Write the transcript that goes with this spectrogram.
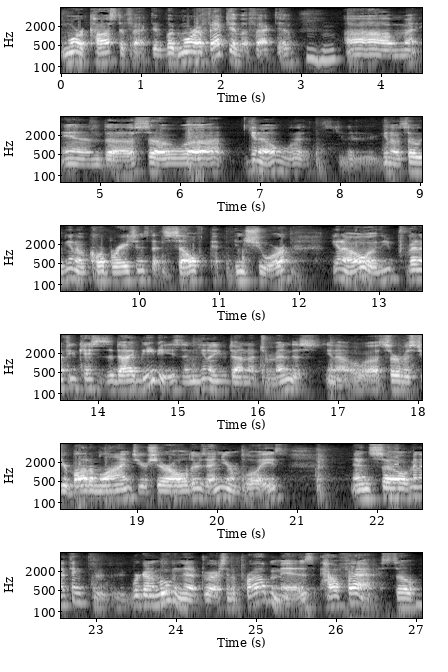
more cost effective, but more effective effective. Mm-hmm. Um, and uh, so, uh, you know, you know, so you know, corporations that self-insure, you know, you prevent a few cases of diabetes, and you know, you've done a tremendous, you know, uh, service to your bottom line, to your shareholders, and your employees. And so, I mean, I think we're going to move in that direction. The problem is how fast. So,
